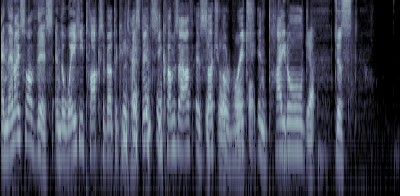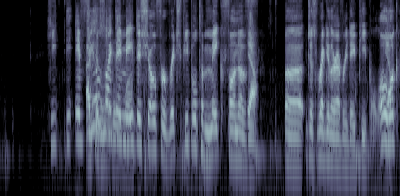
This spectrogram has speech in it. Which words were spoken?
And then I saw this, and the way he talks about the contestants, he comes off as such so a rich, awful. entitled, Yeah. just. He. It feels like they made this show for rich people to make fun of. Yeah. Uh, just regular everyday people. Oh Yep. look,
